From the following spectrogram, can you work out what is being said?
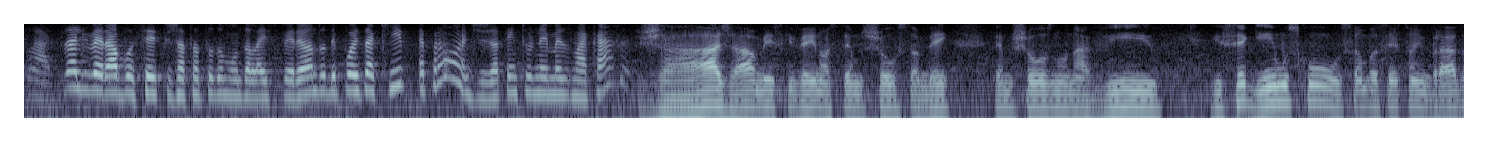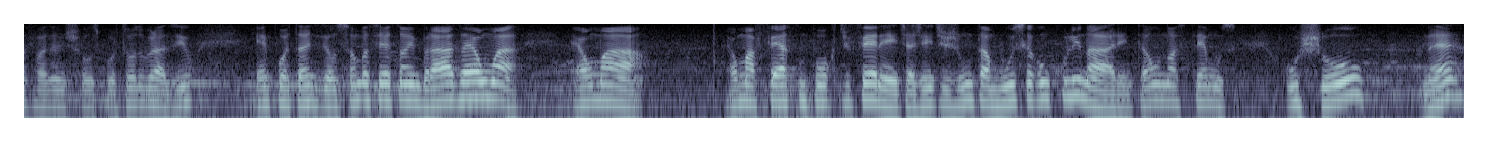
Claro, para liberar vocês, que já está todo mundo lá esperando, depois daqui é para onde? Já tem turnê mesmo marcada? Já, já. O mês que vem nós temos shows também. Temos shows no navio e seguimos com o Samba Sertão em Brasa fazendo shows por todo o Brasil. É importante dizer, o Samba Sertão em Brasa é uma, é uma, é uma festa um pouco diferente. A gente junta a música com culinária. Então nós temos o show, né?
